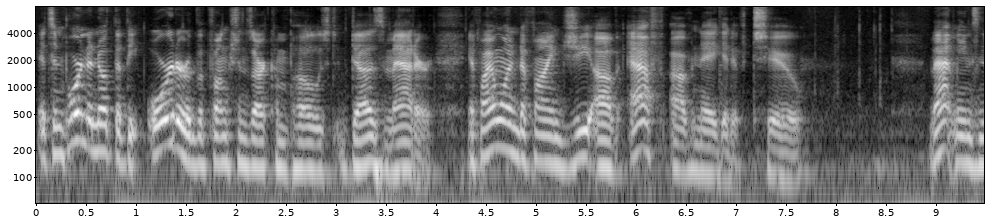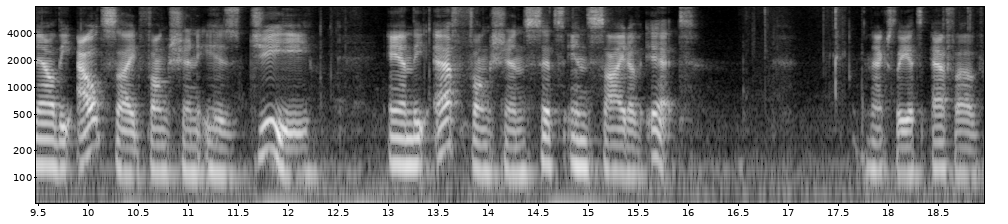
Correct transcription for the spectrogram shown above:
It's important to note that the order of the functions are composed does matter. If I wanted to find g of f of negative 2, that means now the outside function is g and the f function sits inside of it. And actually, it's f of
